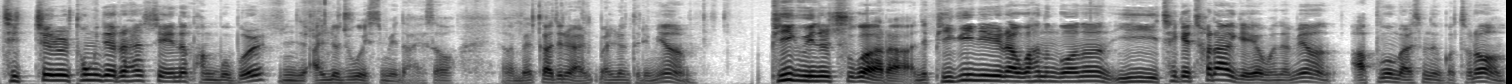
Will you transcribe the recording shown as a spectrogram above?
지출 통제를 할 수 있는 방법을 이제 알려주고 있습니다. 그래서 어, 몇 가지를 알- 알려드리면, 빅윈을 추구하라. 이제 빅윈이라고 하는 거는 이 책의 철학이에요. 뭐냐면, 앞부분 말씀드린 것처럼,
